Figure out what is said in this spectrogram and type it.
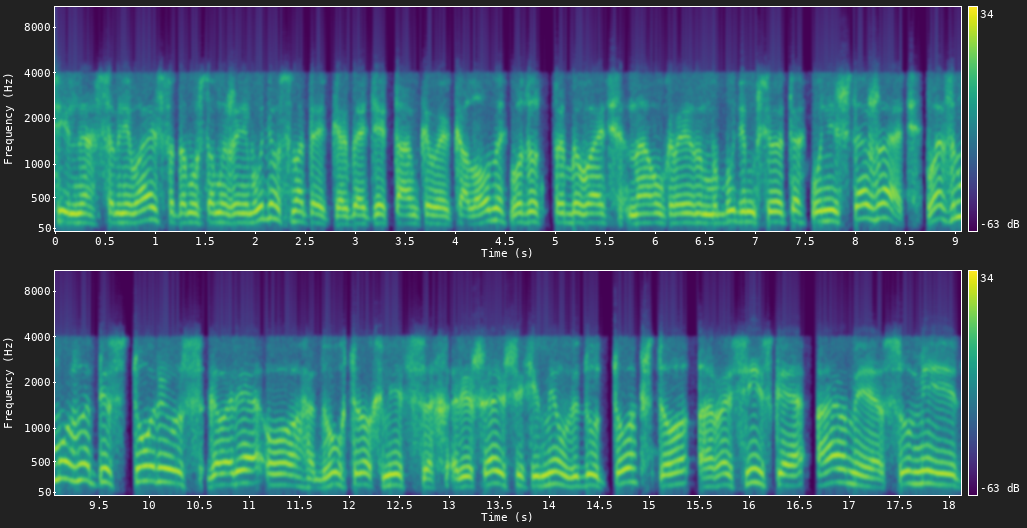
сильно сомневаюсь, потому что мы же не будем смотреть, когда эти танковые колонны будут прибывать на Украину. Мы будем все это уничтожать. Возможно, Писториус, говоря о двух-трех месяцах решающих, имел в виду то, что российская армия сумеет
